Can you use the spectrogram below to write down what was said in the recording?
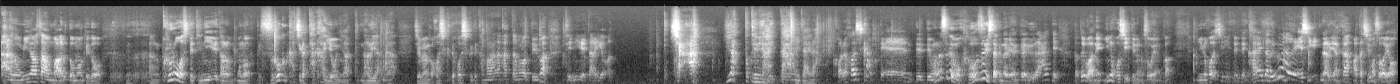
あの皆さんもあると思うけど、ね、あの苦労して手に入れたものってすごく価値が高いようにななるやんか。自分が欲しくて欲しくてたまらなかったものっていうのは手に入れたらよっしゃー！やっと手に入ったみたいな。これ欲しかってんって言ってものすごいもう頬ずりしたくなるやんか。うわーって。例えばね犬欲しいっていうのもそうやんか。犬欲しいって言って飼えたらうわ嬉しいってなるやんか。私もそうよ。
